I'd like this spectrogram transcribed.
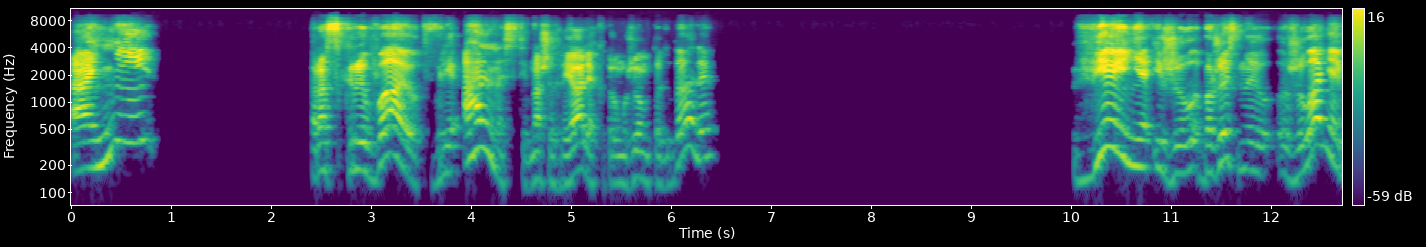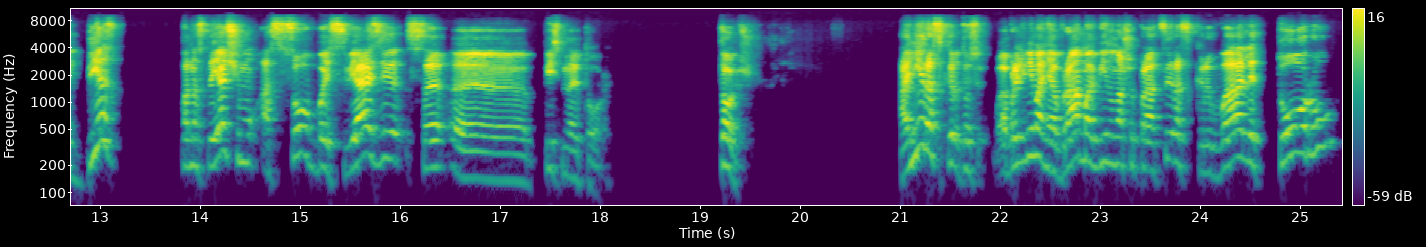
они раскрывают в реальности, в наших реалиях, в которых мы живем и так далее, веяния и жел... божественные желания без по-настоящему особой связи с э, письменной Торой. То бишь, они раскрыли, то есть, обратите внимание, Авраама, Вину, наши праотцы раскрывали Тору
